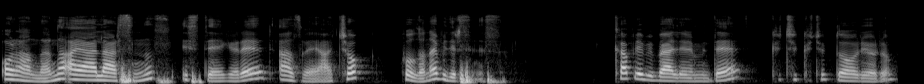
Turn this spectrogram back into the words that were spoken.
oranlarını ayarlarsınız. İsteğe göre az veya çok kullanabilirsiniz. Kapya biberlerimi de küçük küçük doğruyorum.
